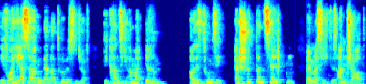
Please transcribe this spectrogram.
die Vorhersagen der Naturwissenschaft, die kann sich einmal irren. Aber das tun sie erschütternd selten, wenn man sich das anschaut.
